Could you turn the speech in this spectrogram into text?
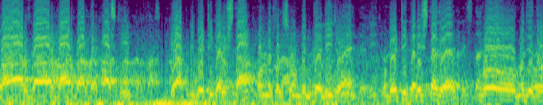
بار بار بار بار درخواست کی کہ اپنی بیٹی کا رشتہ، ام کلثوم بن علی جو ہیں، وہ بیٹی کا رشتہ جو ہے، وہ مجھے دو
